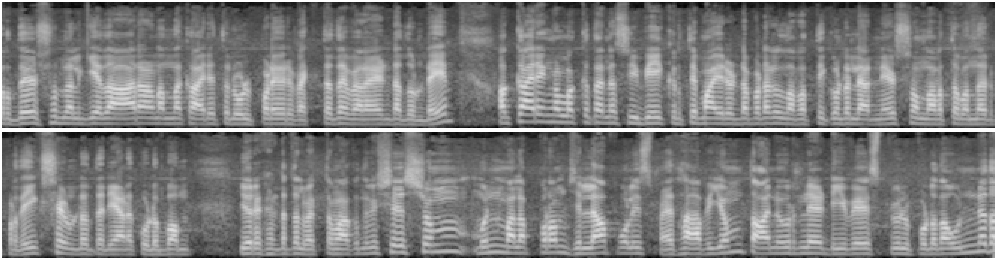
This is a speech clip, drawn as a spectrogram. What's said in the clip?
നിർദ്ദേശം നൽകിയത് ആരാണെന്ന കാര്യത്തിൽ ഉൾപ്പെടെ ഒരു വ്യക്തത വരേണ്ടതുണ്ട്. അക്കാര്യങ്ങളിലൊക്കെ തന്നെ സി ബി ഐ കൃത്യമായ ഒരു ഇടപെടൽ നടത്തിക്കൊണ്ടുള്ള അന്വേഷണം നടത്തുമെന്ന ഒരു പ്രതീക്ഷയുണ്ടെന്ന് തന്നെയാണ് കുടുംബം ഈ ഒരു ഘട്ടത്തിൽ വ്യക്തമാക്കുന്നത്. വിശേഷം മുൻ മലപ്പുറം ജില്ലാ പോലീസ് മേധാവിയും താനൂരിലെ ഡിവൈഎസ്പി ഉൾപ്പെടുന്ന ഉന്നത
